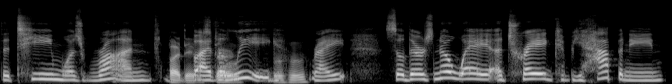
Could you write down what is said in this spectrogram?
the team was run By by the league, Mhm. right? So there's no way a trade could be happening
